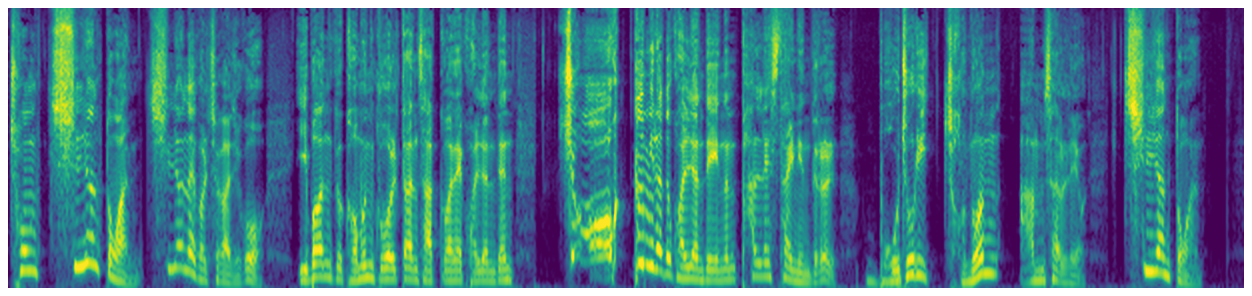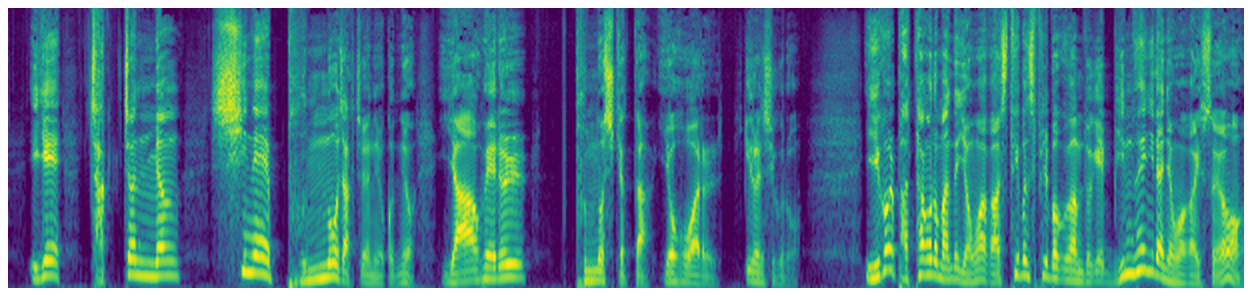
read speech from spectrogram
총 7년 동안 7년에 걸쳐 가지고 이번 그 검은 9월단 사건에 관련된 조금이라도 관련돼 있는 팔레스타인인들을 모조리 전원 암살을 해요. 7년 동안. 이게 작전명 신의 분노 작전이었거든요. 야훼를 분노시켰다. 여호와를 이런 식으로. 이걸 바탕으로 만든 영화가 스티븐 스필버그 감독의 뮌헨이라는 영화가 있어요.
